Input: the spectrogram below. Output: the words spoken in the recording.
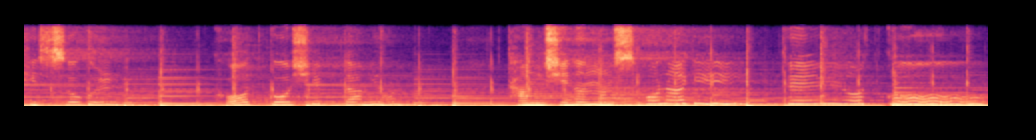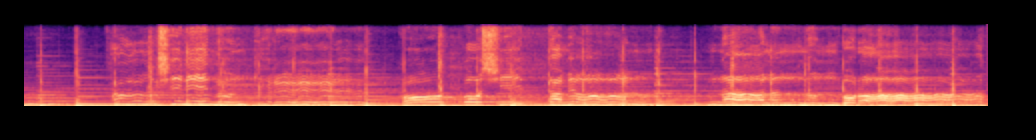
빗 속을 걷고 싶다면 당신은 소나기 되었고 당신이 눈길을 걷고 싶다면 나는 눈보라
